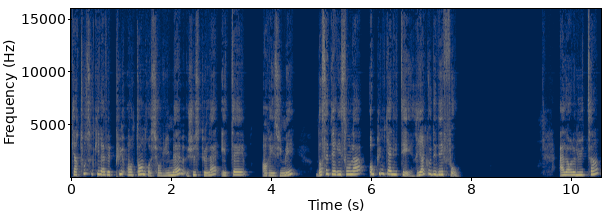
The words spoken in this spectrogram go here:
car tout ce qu'il avait pu entendre sur lui-même jusque-là était, en résumé, dans cet hérisson-là, aucune qualité, rien que des défauts. Alors le lutin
